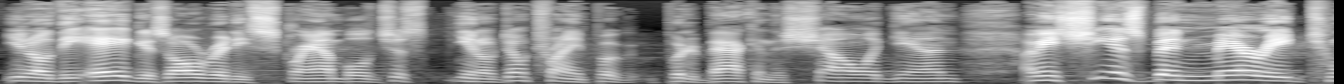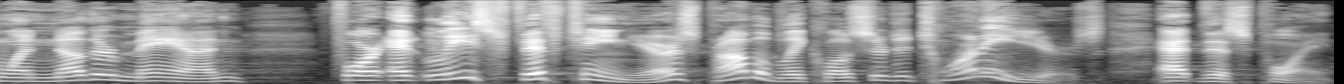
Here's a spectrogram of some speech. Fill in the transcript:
you know, the egg is already scrambled. Just, you know, don't try and put, put it back in the shell again. I mean, she has been married to another man for at least 15 years, probably closer to 20 years at this point.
